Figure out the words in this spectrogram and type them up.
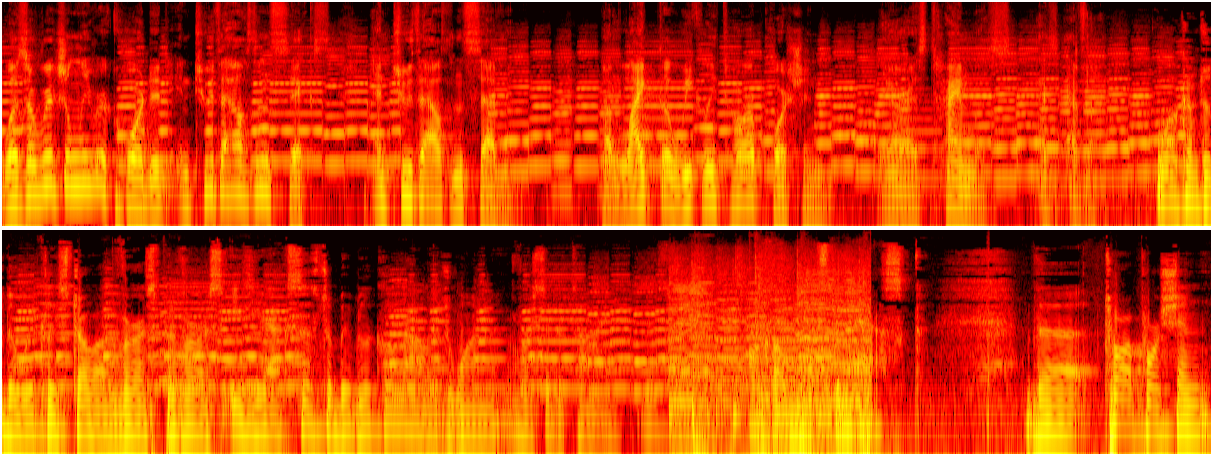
was originally recorded in 2006 and 2007, but like the weekly Torah portion, they are as timeless as ever. Welcome to the weekly Torah verse per verse, easy access to biblical knowledge, one verse at a time. This is to Mask. The Torah portion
